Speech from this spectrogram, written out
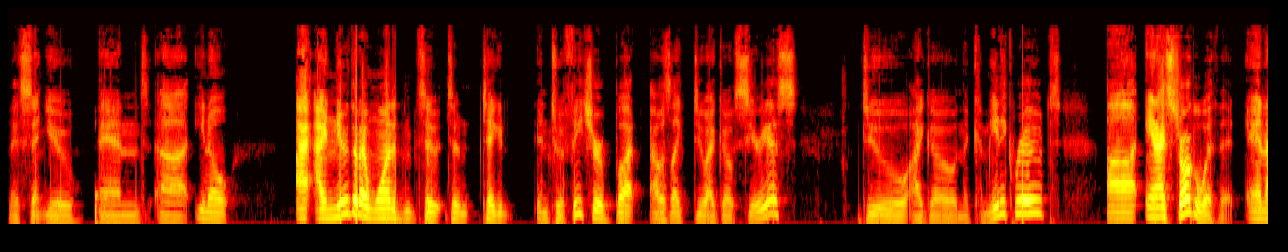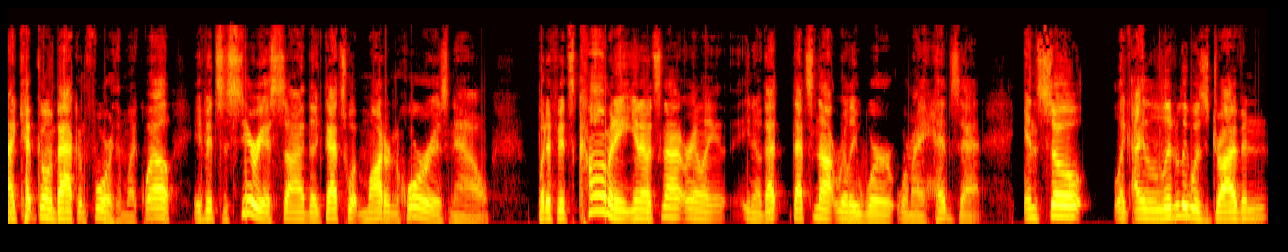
that I sent you. And uh, you know, I, I knew that I wanted to to take it into a feature, but I was like, do I go serious? Do I go in the comedic route? Uh, and I struggle with it, and I kept going back and forth. I'm like, well, if it's a serious side, like that's what modern horror is now. But if it's comedy, you know, it's not really, you know, that that's not really where where my head's at. And so, like, I literally was driving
